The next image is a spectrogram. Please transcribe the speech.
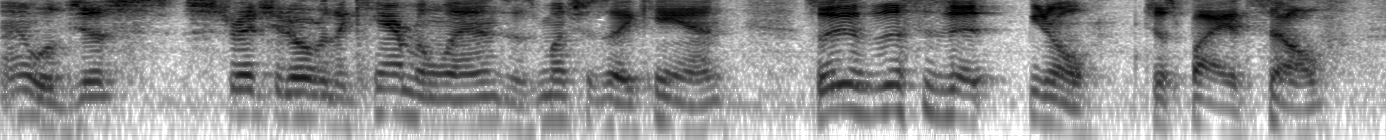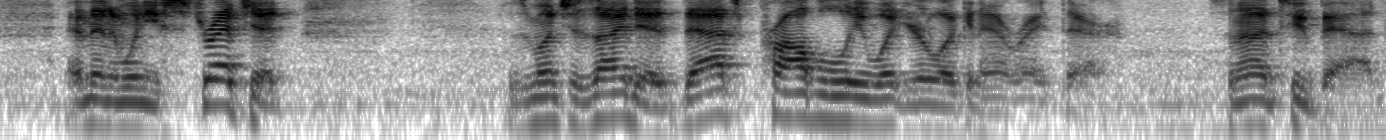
I will just stretch it over the camera lens as much as I can. So this, this is it you know just by itself. And then when you stretch it as much as I did that's probably what you're looking at right there. So not too bad.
